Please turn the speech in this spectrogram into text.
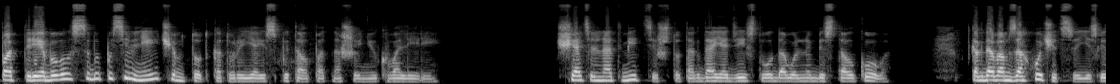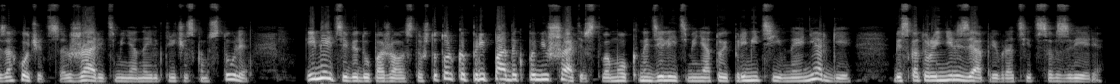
потребовался бы посильнее, чем тот, который я испытал по отношению к Валерии. Тщательно отметьте, что тогда я действовал довольно бестолково. Когда вам захочется, если захочется, жарить меня на электрическом стуле, имейте в виду, пожалуйста, что только припадок помешательства мог наделить меня той примитивной энергией, без которой нельзя превратиться в зверя.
